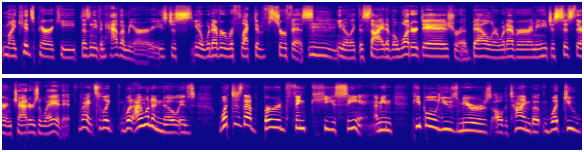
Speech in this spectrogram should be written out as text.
my kid's parakeet doesn't even have a mirror. He's just, you know, whatever reflective surface, mm. you know, like the side of a water dish or a bell or whatever. I mean, he just sits there and chatters away at it. Right. So, like, what I want to know is what does that bird think he's seeing? I mean, people use mirrors all the time, but what do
